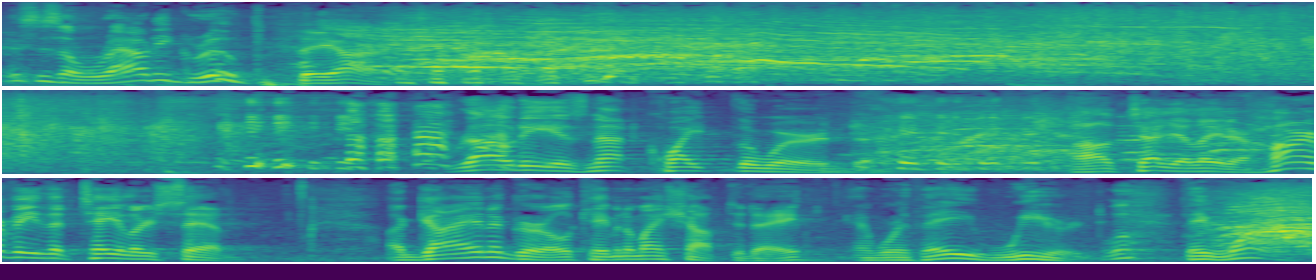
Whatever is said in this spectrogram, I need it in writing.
This is a rowdy group. They are. Rowdy is not quite the word. I'll tell you later. Harvey the tailor said, A guy and a girl came into my shop today, and were they weird? They want.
